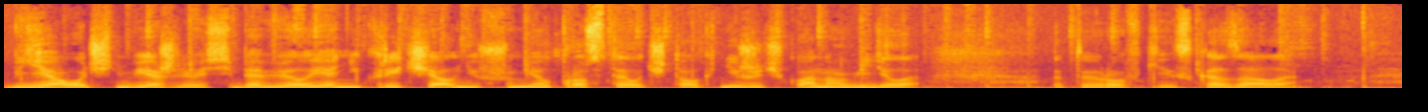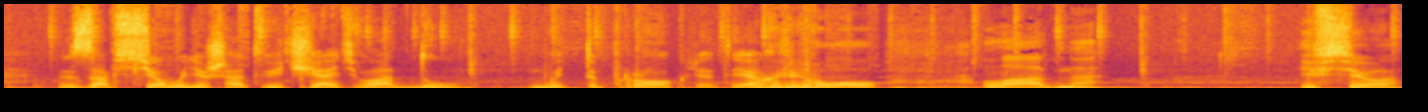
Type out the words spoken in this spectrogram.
Я очень вежливо себя вел, я не кричал, не шумел, просто стоял, читал книжечку. Она увидела татуировки и сказала, за все будешь отвечать в аду, будь ты проклят. Я говорю, о, ладно. И все.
